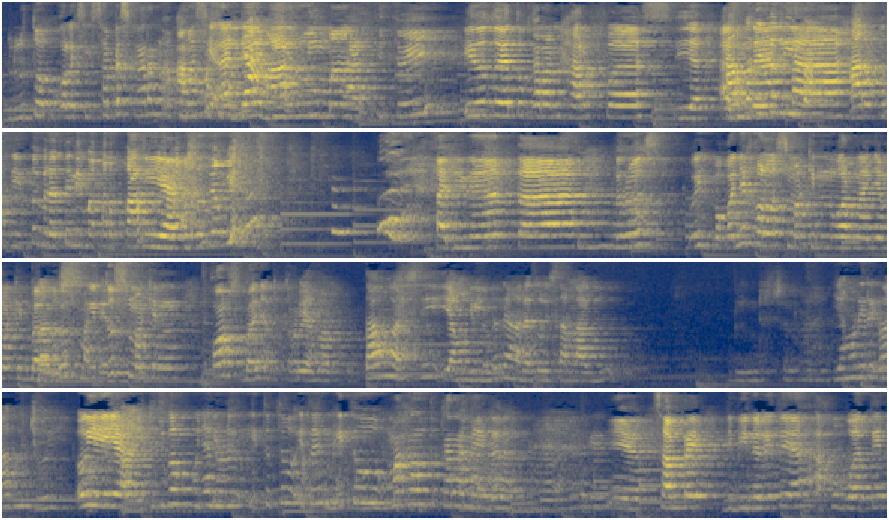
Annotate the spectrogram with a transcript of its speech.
Dulu tuh aku koleksi sampai sekarang aku, Aku masih ada di rumah. masih cuy. Itu tuh ya tukaran harvest. Iya harvest itu lima. harvest itu berarti lima kertas. Iya. Kertas yang biasa Adinata. Terus wih pokoknya kalau semakin warnanya makin bagus, Bagus, makin- itu semakin harus banyak tukeran Iya. tahu gak sih yang binder yang ada tulisan lagu yang lirik lagu cuy. Oh iya iya. Nah itu juga aku punya dulu. Itu tuh itu itu mahal tukarannya dan Iya. iya sampai di binder itu ya aku buatin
